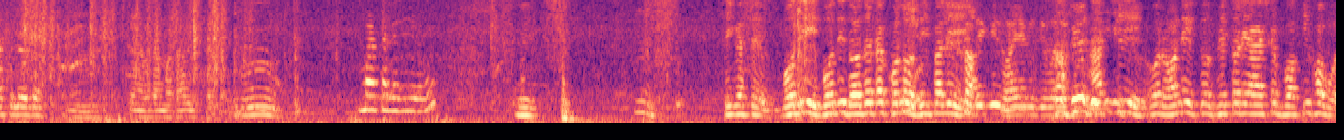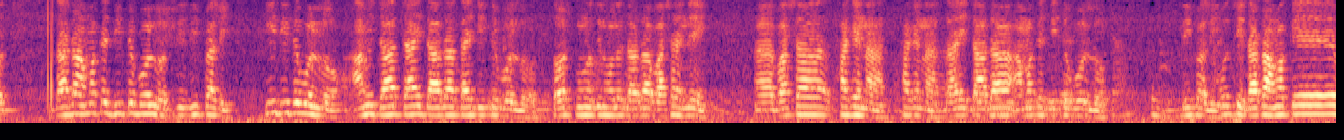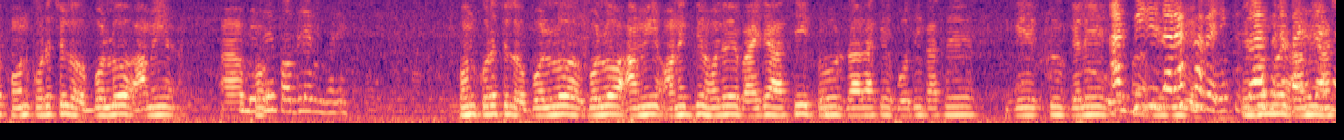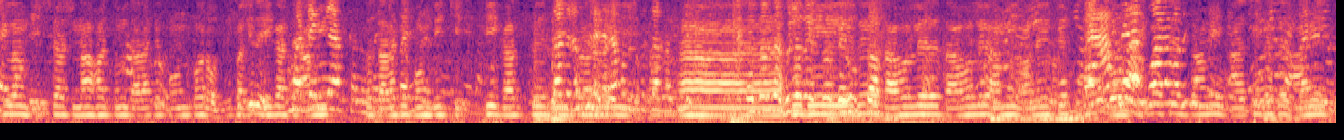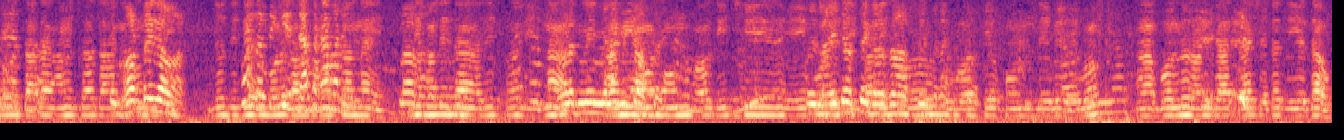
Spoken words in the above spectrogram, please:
আসলে ওটা হুম, মাথা হুম মাথা লাগিয়ে দেবো ঠিক আছে বৌদি বৌদি দরজাটা খোলো দীপালি। দেখি ভাই আমি জীবনে আছি ও রনি তোর ভেতরে আসে ব- কি খবর? দাদা আমাকে দিতে বলল দীপালি। কি দিতে বলল? আমি যা চাই দাদা তাই দিতে বলল। দশ পনেরো দিন হলে দাদা বাসায় নেই। বাসা থাকে না থাকে না তাই দাদা আমাকে দিতে বলল। দীপালি বলছি দাদা আমাকে ফোন করেছিল বলল আমি ফোন করেছিল বলল বলল আমি অনেকদিন হলে বাইরে আসি তোর দাদাকে বৌদির কাছে গিয়ে একটু গেলে আর বিড়ি যারা খাবেন, একটু দয়া করে বাইরে আমি আসলাম বিশ্বাস না হয় তুমি দাদাকে ফোন করো। দীপালি ঠিক আছে আমি তো দাদাকে ফোন দিচ্ছি ঠিক আছে দেন, দেন। দেন, তাহলে তাহলে আমি অনেক ঠিক আছে আমি তোর দাদা আমি তোর যদি আমি আমার। কল দিচ্ছি ফোন দেবে এবং বলল রনি যা চাই সেটা দিয়ে দাও।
